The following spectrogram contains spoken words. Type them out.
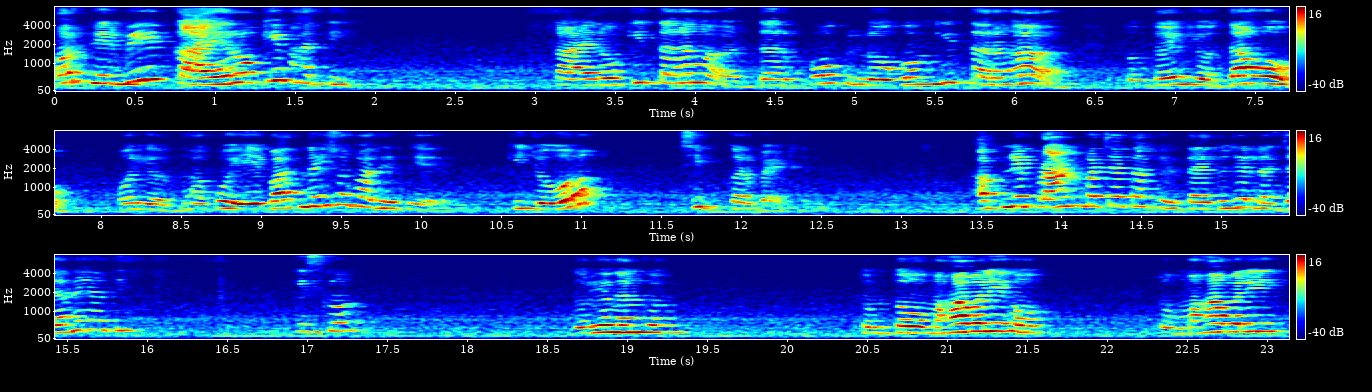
और फिर भी कायरों की भांति, कायरों की तरह, डरपोक लोगों की तरह, तुम तो एक योद्धा हो, और योद्धा को ये बात नहीं शोभा देती है कि जो छिप कर बैठे। अपने प्राण बचाता फिरता है तुझे लज्जा नहीं आती? किसको? दुर्योधन को। तुम तो महाबली हो। तो महाबली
